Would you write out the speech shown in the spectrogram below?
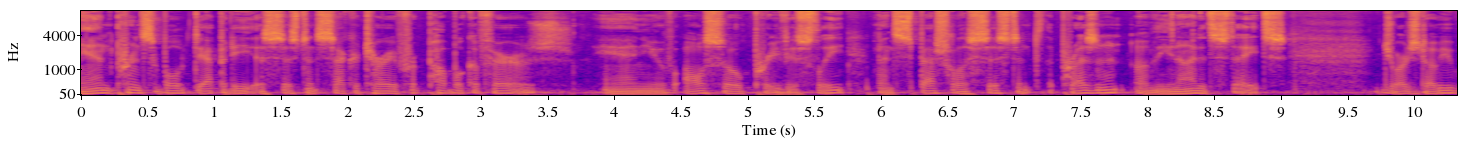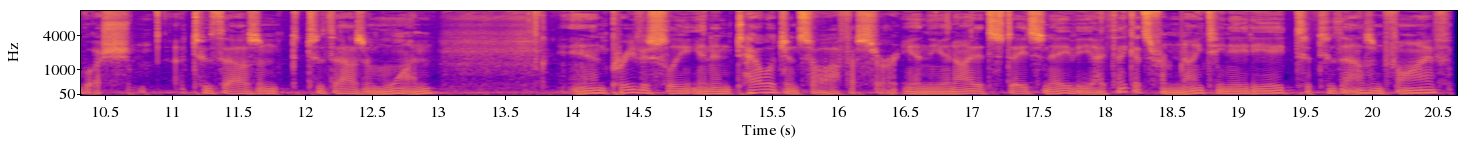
and Principal Deputy Assistant Secretary for Public Affairs. And you've also previously been Special Assistant to the President of the United States, George W. Bush, 2000 to 2001 and previously an intelligence officer in the United States Navy. I think it's from 1988 to 2005.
